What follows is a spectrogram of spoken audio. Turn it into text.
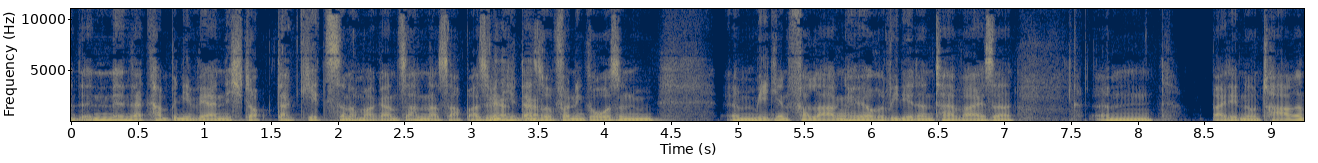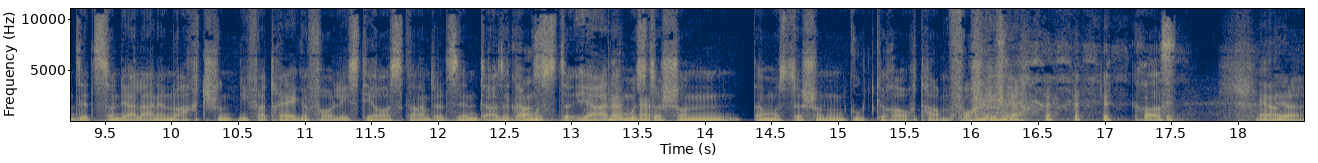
in, in der Company wären, ich glaube, da geht's dann nochmal ganz anders ab. Also wenn ja, ich da ja. so von den großen äh, Medienverlagen höre, wie die dann teilweise ähm, bei den Notaren sitzt und der alleine nur acht Stunden die Verträge vorliest, die ausgehandelt sind. Also Krass. da musste, ja, da musste ja. schon, da musste schon gut geraucht haben vorher. Krass. Ja. ja.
